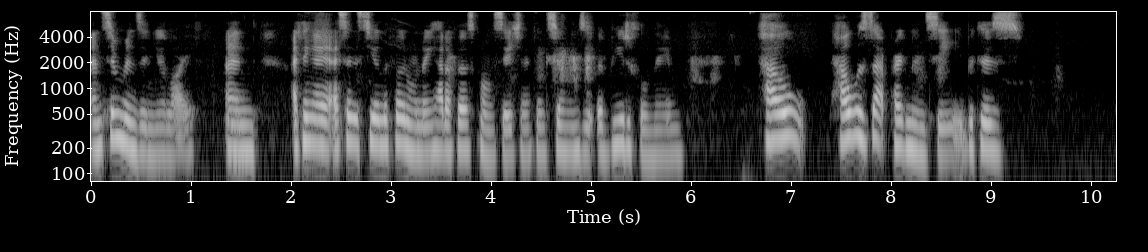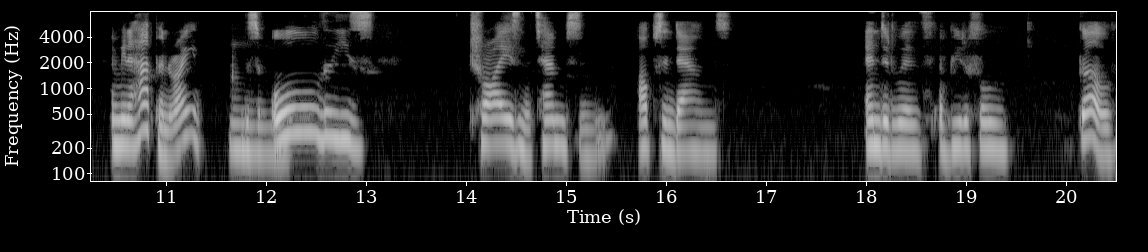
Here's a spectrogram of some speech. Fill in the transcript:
and Simran's in your life, Yeah. and I think I, I said this to you on the phone when we had our first conversation. I think Simran's a, beautiful name. How how was that pregnancy? Because, I mean, it happened, right? There's Mm. all these tries and attempts and ups and downs ended with a beautiful girl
